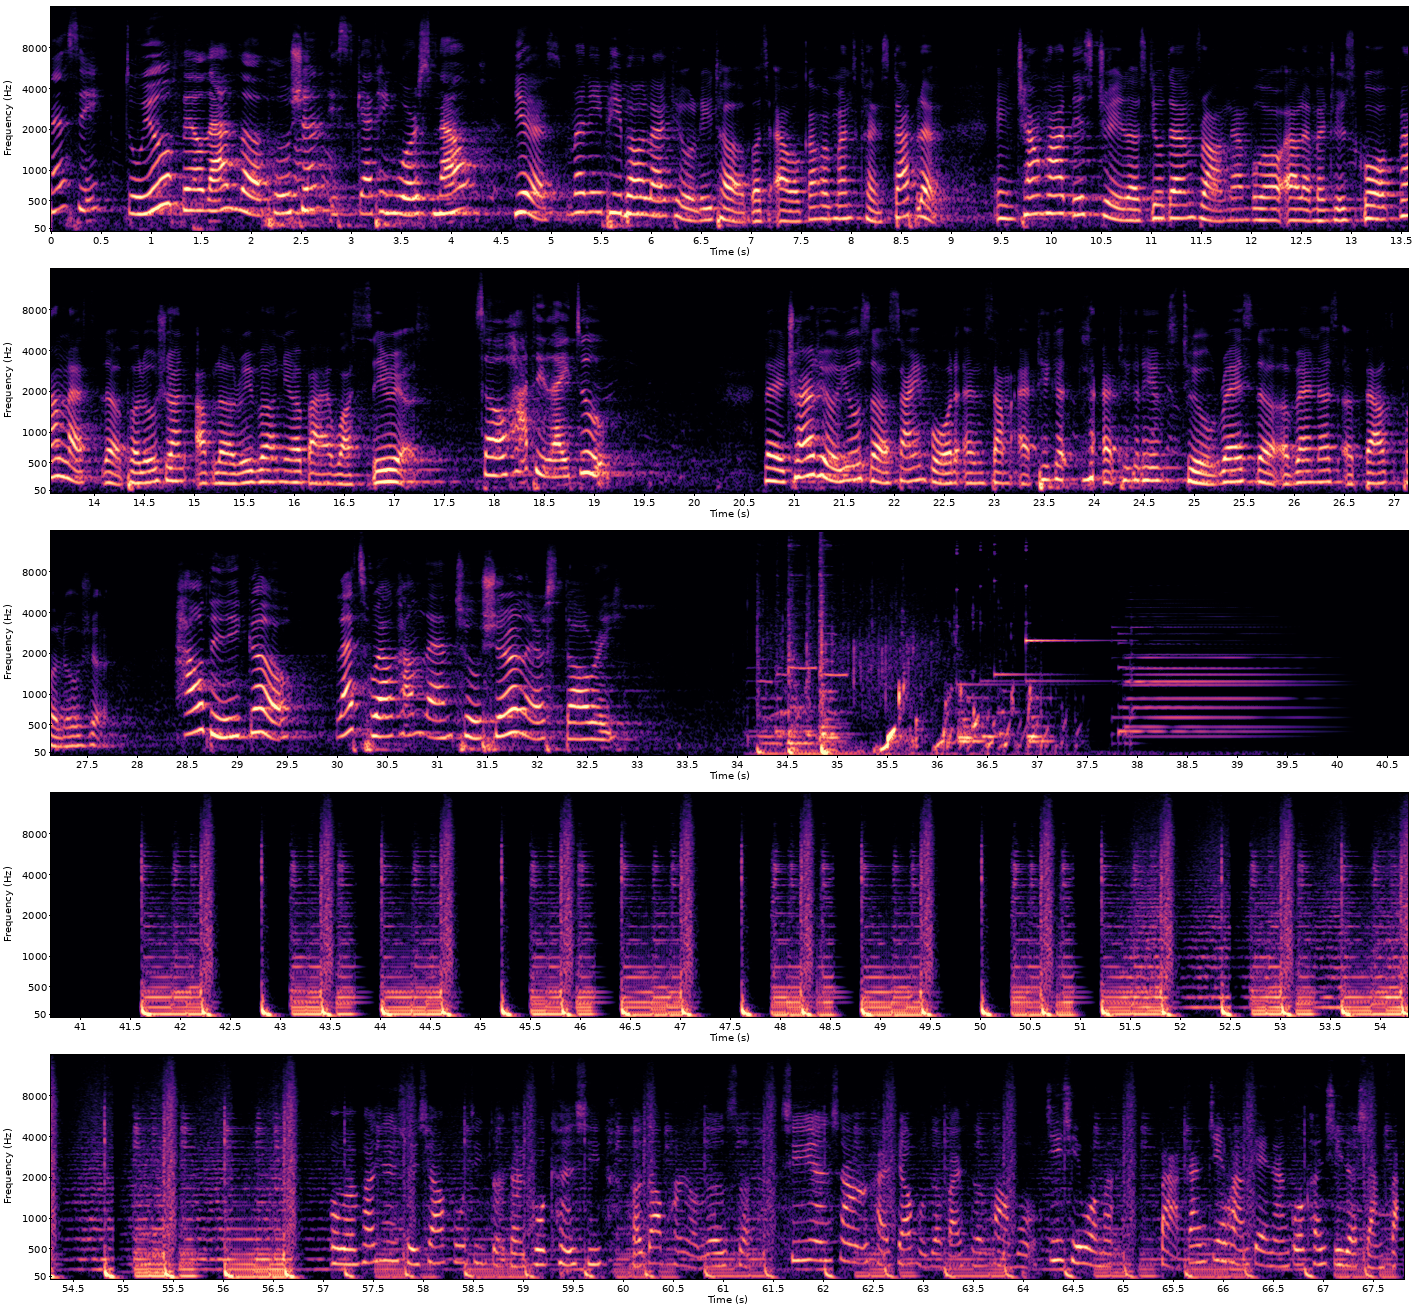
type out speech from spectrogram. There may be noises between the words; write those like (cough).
Nancy, do you feel that the pollution is getting worse now? Yes, many people like to litter, but our government can stop them. In Changhua District, the students from Nanguo Elementary School found that the pollution of the river nearby was serious. So what did they do? They tried to use a signboard and some activities (laughs) to raise the awareness about pollution. How did it go? Let's welcome them to share their story. 学校附近的南国坑溪河道旁有垃圾，溪面上还漂浮着白色泡沫，激起我们把干净还给南国坑溪的想法。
